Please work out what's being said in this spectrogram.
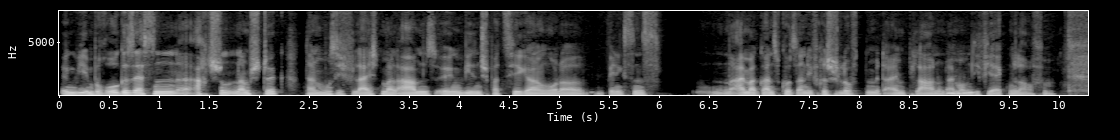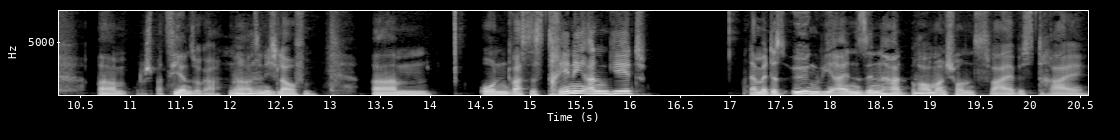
irgendwie im Büro gesessen, äh, acht Stunden am Stück, dann muss ich vielleicht mal abends irgendwie einen Spaziergang oder wenigstens einmal ganz kurz an die frische Luft mit einem Plan und einmal um mhm. die vier Ecken laufen. Ähm, oder spazieren sogar, ne? Also mhm. also nicht laufen. Ähm, und was das Training angeht, damit das irgendwie einen Sinn hat, braucht mhm. man schon zwei bis drei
